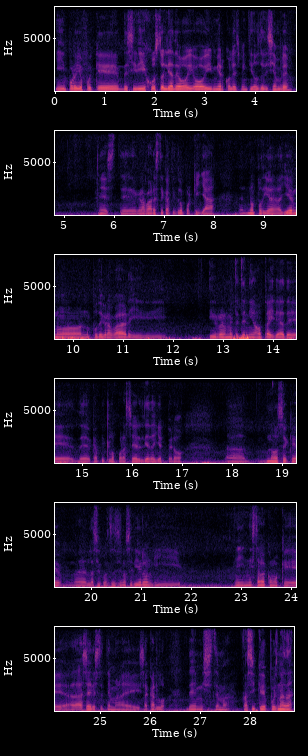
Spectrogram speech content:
Y por ello fue que decidí justo el día de hoy, hoy miércoles 22 de diciembre, este, grabar este capítulo porque ya no podía, ayer no, no pude grabar y, y realmente tenía otra idea de, del capítulo por hacer el día de ayer, pero ah, no sé qué, ah, las circunstancias no se dieron y, y necesitaba como que hacer este tema y sacarlo de mi sistema. Así que pues nada,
